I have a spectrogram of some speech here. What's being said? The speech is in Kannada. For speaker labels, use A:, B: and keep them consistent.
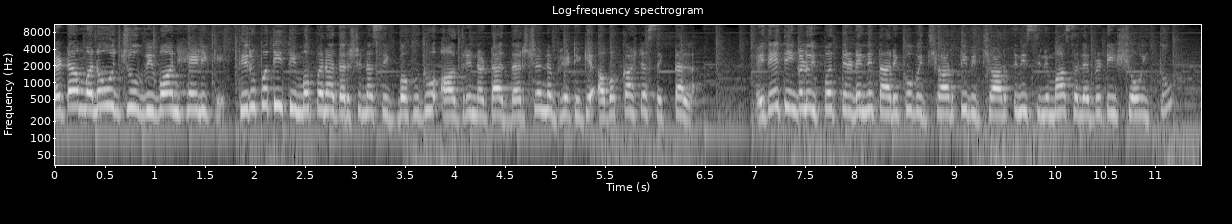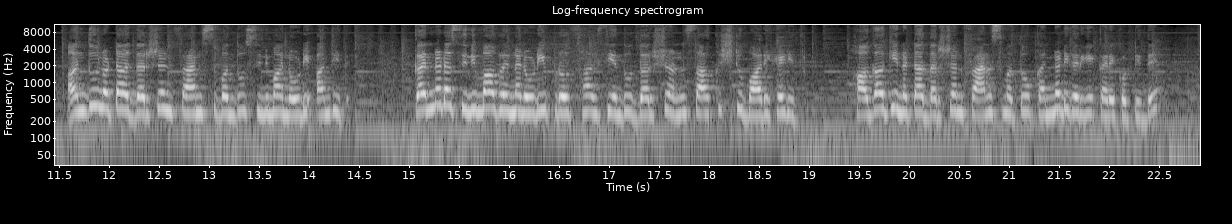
A: ನಟ ಮನೋಜ್ ವಿವಾನ್ ಹೇಳಿಕೆ, ತಿರುಪತಿ ತಿಮ್ಮಪ್ಪನ ದರ್ಶನ ಸಿಗಬಹುದು, ಆದ್ರೆ ನಟ ದರ್ಶನ್ ಭೇಟಿಗೆ ಅವಕಾಶ ಸಿಗ್ತಲ್ಲ. ಇದೇ ತಿಂಗಳು ಇಪ್ಪತ್ತೆರಡನೇ ತಾರೀಕು ವಿದ್ಯಾರ್ಥಿ ವಿದ್ಯಾರ್ಥಿನಿ ಸಿನಿಮಾ ಸೆಲೆಬ್ರಿಟಿ ಶೋ ಇತ್ತು. ಅಂದು ನಟ ದರ್ಶನ್ ಫ್ಯಾನ್ಸ್ ಬಂದು ಸಿನಿಮಾ ನೋಡಿ ಅಂದಿದೆ. ಕನ್ನಡ ಸಿನಿಮಾಗಳನ್ನ ನೋಡಿ ಪ್ರೋತ್ಸಾಹಿಸಿ ಎಂದು ದರ್ಶನ್ ಸಾಕಷ್ಟು ಬಾರಿ ಹೇಳಿದ್ರು. ಹಾಗಾಗಿ ನಟ ದರ್ಶನ್ ಫ್ಯಾನ್ಸ್ ಮತ್ತು ಕನ್ನಡಿಗರಿಗೆ ಕರೆ ಕೊಟ್ಟಿದ್ದೆ.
